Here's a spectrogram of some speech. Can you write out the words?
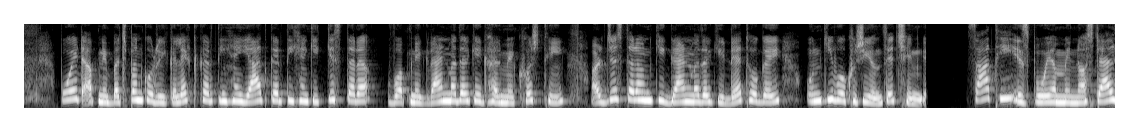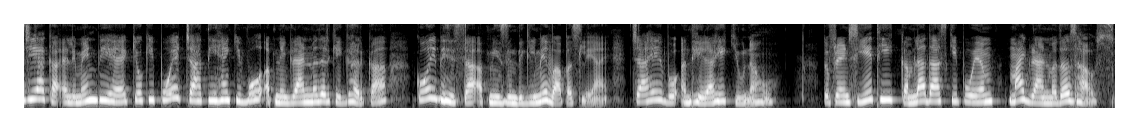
पोएट अपने बचपन को रिकलेक्ट करती हैं, याद करती हैं कि किस तरह वो अपने ग्रैंड मदर के घर में खुश थी और जिस तरह उनकी ग्रैंड मदर की डेथ हो गई, उनकी वो खुशी उनसे छिन गई। साथ ही इस पोएम में नॉस्टैल्जिया का एलिमेंट भी है, क्योंकि पोएट चाहती हैं कि वो अपने ग्रैंड मदर के घर का कोई भी हिस्सा अपनी ज़िंदगी में वापस ले आएँ, चाहे वो अंधेरा ही क्यों ना हो। तो फ्रेंड्स ये थी कमला दास की poem my grandmother's house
